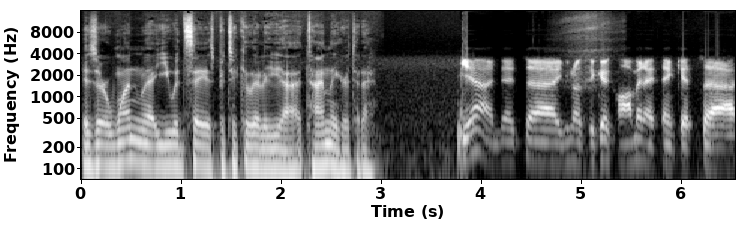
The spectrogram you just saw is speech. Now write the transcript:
is there one that you would say is particularly uh, timely here today? Yeah, it's uh, you know it's a good comment. I think it's uh,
